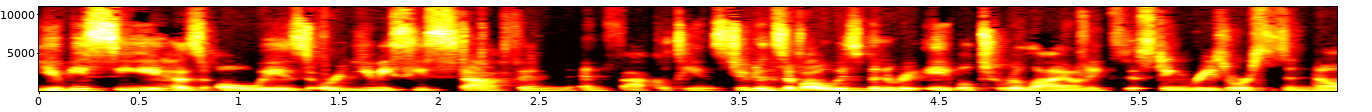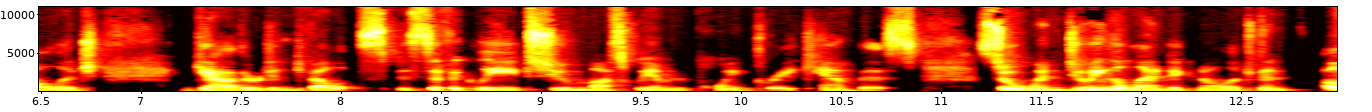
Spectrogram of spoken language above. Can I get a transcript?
ubc has always or ubc staff and and faculty and students have always been able to rely on existing resources and knowledge gathered and developed specifically to Musqueam and Point Grey campus. So when doing a land acknowledgement, a,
